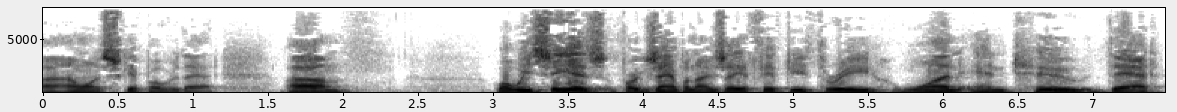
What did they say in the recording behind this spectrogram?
I want to skip over that. Um, what we see is, for example, in Isaiah 53, 1 and 2, that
